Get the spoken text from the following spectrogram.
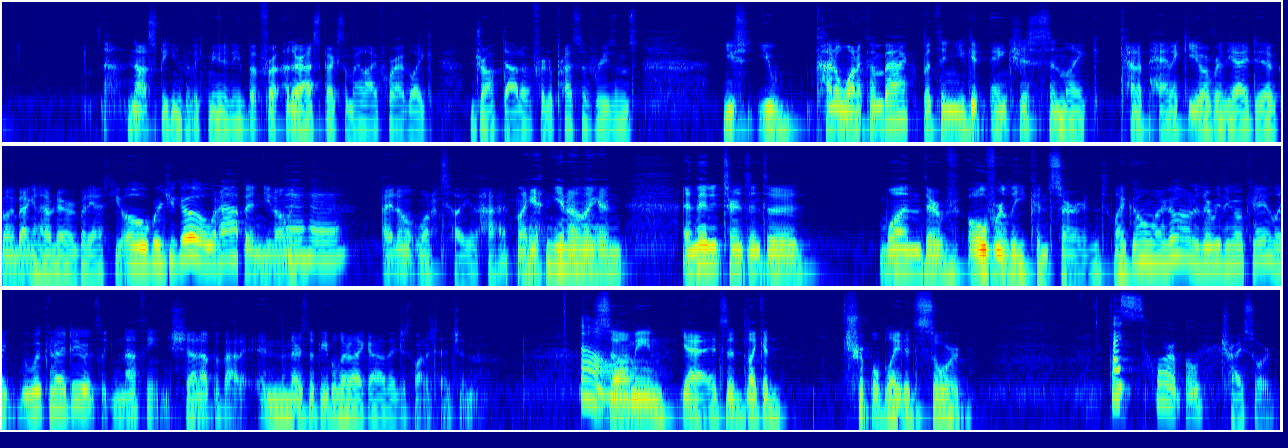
not speaking for the community, but for other aspects of my life where I've like dropped out of for depressive reasons. You you kind of want to come back, but then you get anxious and like kind of panicky over the idea of going back and having everybody ask you, "Oh, where'd you go? What happened?" You know, like mm-hmm. I don't want to tell you that. Like you know, like and and then it turns into one they're overly concerned, like, "Oh my god, is everything okay? Like, what can I do?" It's like nothing. Shut up about it. And then there's the people that are like, "Oh, they just want attention." Oh. So I oh. mean, yeah, it's a like a triple bladed sword, that's horrible. tri sword,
